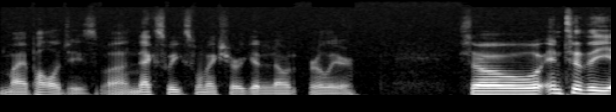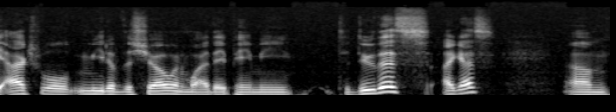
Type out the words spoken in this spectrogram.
my apologies. Uh, next week's we'll make sure to get it out earlier. So into the actual meat of the show and why they pay me to do this, I guess. Um,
